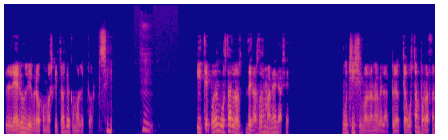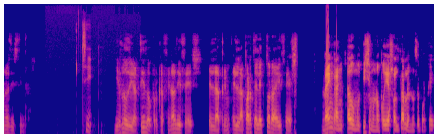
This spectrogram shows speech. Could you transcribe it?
leer un libro como escritor que como lector. Sí. Hmm. Y te pueden gustar los, de las dos maneras, ¿eh? Muchísimo la novela, pero te gustan por razones distintas. Sí. Y es lo divertido, porque al final dices, en la, en la parte lectora dices, me ha enganchado muchísimo, no podía soltarlo, y no sé por qué.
